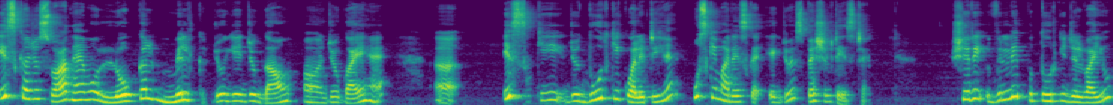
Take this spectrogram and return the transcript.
इसका जो स्वाद है, वो लोकल मिल्क, जो ये जो गाँव जो गाय हैं इसकी जो दूध की क्वालिटी है, उसके मारे इसका एक जो है स्पेशल टेस्ट है। श्री विल्लीपुतूर की जलवायु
